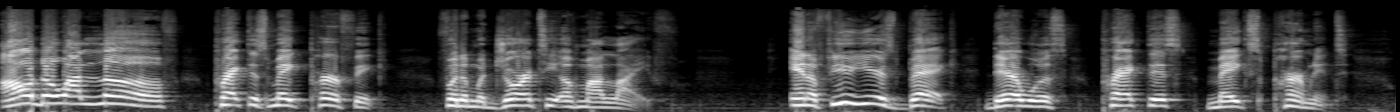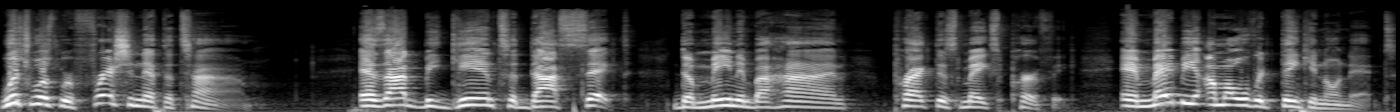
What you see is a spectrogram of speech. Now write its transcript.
Although I love practice make perfect for the majority of my life. And a few years back, there was practice makes permanent, which was refreshing at the time. As I began to dissect the meaning behind practice makes perfect. And maybe I'm overthinking on that.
